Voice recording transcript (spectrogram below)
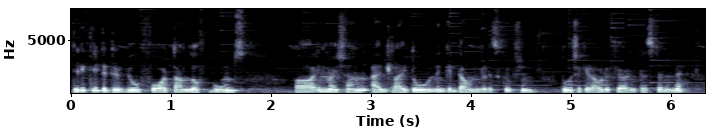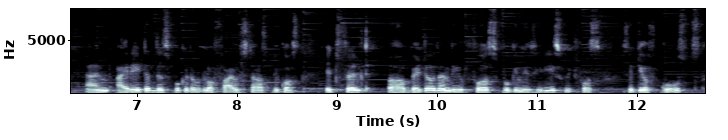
dedicated review for tunnel of bones uh, in my channel. I'll try to link it down in the description. Do check it out if you're interested in it. And i rated this book a total of 5 stars because it felt uh, better than the first book in the series which was city of ghosts.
